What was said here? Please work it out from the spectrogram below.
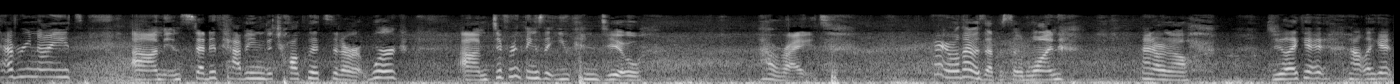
every night um, instead of having the chocolates that are at work, um, different things that you can do. All right. All right, well, that was episode one. I don't know. Do you like it? Not like it?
